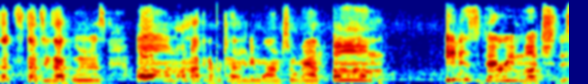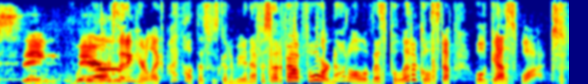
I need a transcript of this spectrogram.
that's that's exactly what it is. Um, I'm not going to pretend anymore. I'm so mad. Um, it is very much this thing where We're sitting here like, I thought this was going to be an episode about four, not all of this political stuff. Well, guess what?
